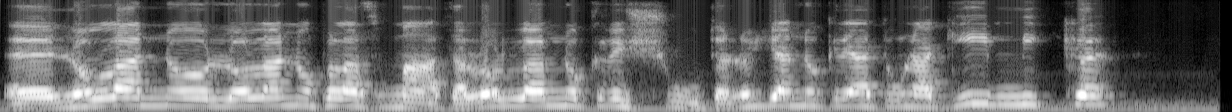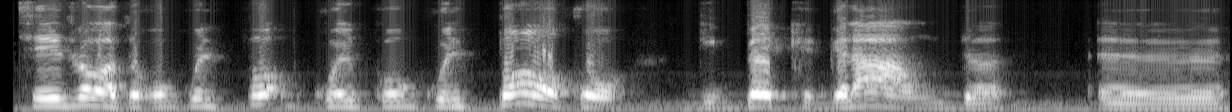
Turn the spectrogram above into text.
Eh, non, l'hanno, non l'hanno plasmata, non l'hanno cresciuta, non gli hanno creato una gimmick. Si è ritrovato con quel, po- quel, con quel poco di background eh,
